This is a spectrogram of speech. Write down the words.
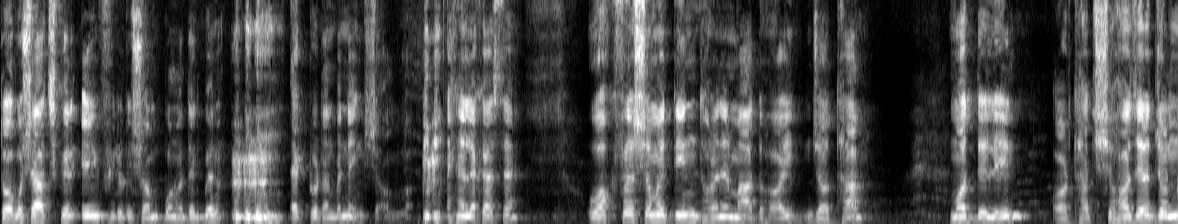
তো অবশ্যই আজকের এই ভিডিওটি সম্পূর্ণ দেখবেন, একটু টানবেন না, ইনশাআল্লাহ। এখানে লেখা আছে, ওয়াকফের সময় তিন ধরনের মাদ হয়, যথা মদ্দেলিন অর্থাৎ সহজের জন্য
